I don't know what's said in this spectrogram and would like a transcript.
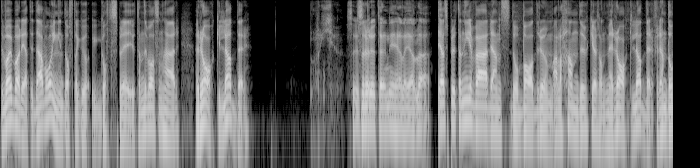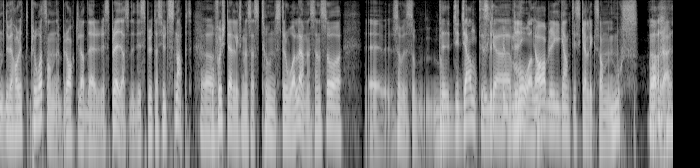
Det var ju bara det att det där var ingen dofta go- gott-spray utan det var sån här raklödder. Så det- sprutar ner hela jävla... jag sprutar ner världens då badrum, alla handdukar och sånt med raklödder. För den, de, du har du provat sån raklödderspray? Alltså det, det sprutas ut snabbt. Ja. Och först är det liksom en sån här tunn stråle, men sen så, så, så Det är gigantiska det- blir, moln. Ja, blir gigantiska liksom mousse av det där.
